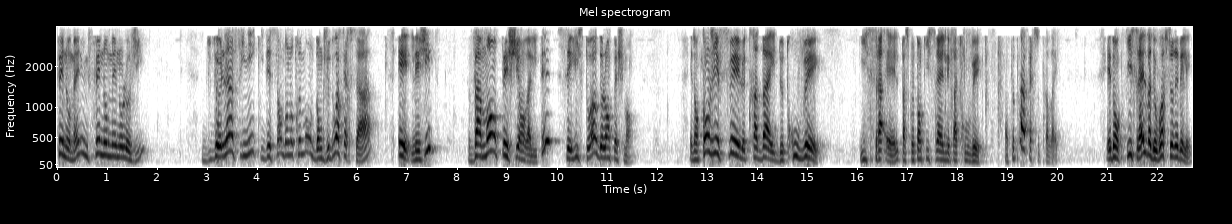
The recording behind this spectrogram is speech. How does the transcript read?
phénomène, une phénoménologie de l'infini qui descend dans notre monde. Donc je dois faire ça, et l'Égypte va m'empêcher en réalité, c'est l'histoire de l'empêchement. Et donc quand j'ai fait le travail de trouver Israël, parce que tant qu'Israël n'est pas trouvé, on ne peut pas faire ce travail. Et donc Israël va devoir se révéler.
